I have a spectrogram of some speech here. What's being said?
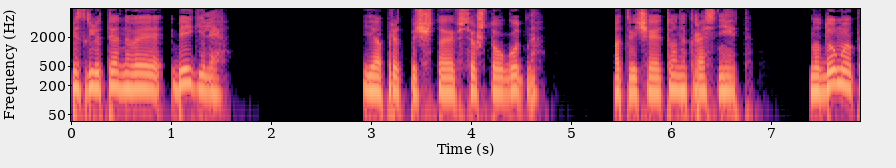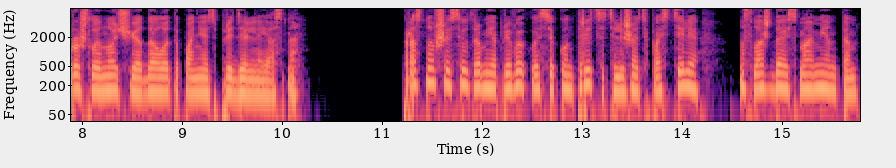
Безглютеновые бегели? Я предпочитаю все, что угодно. Отвечает он и краснеет. Но, думаю, прошлой ночью я дал это понять предельно ясно. Проснувшись утром, я привыкла секунд тридцать лежать в постели, наслаждаясь моментом,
